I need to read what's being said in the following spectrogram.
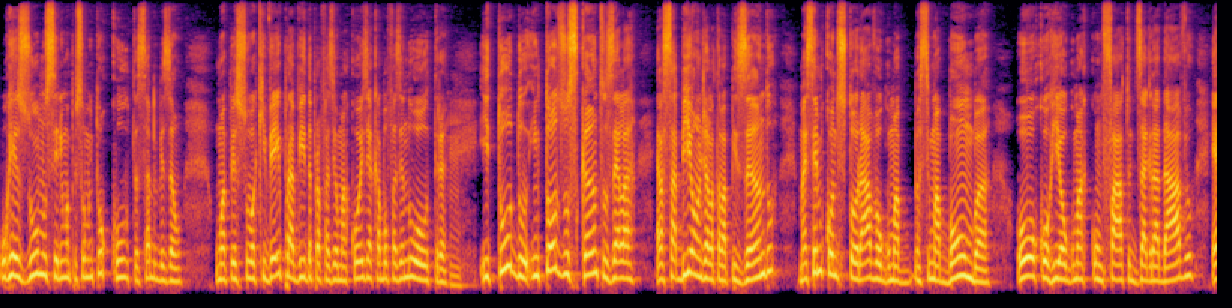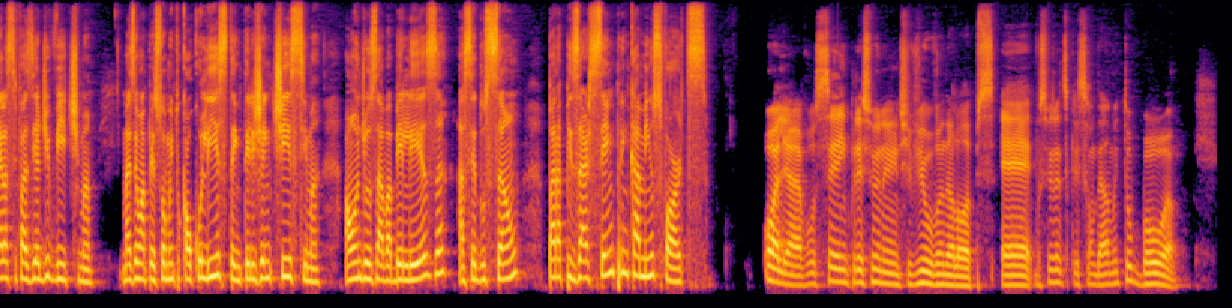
O resumo seria uma pessoa muito oculta, sabe, Bezão? Uma pessoa que veio para a vida para fazer uma coisa e acabou fazendo outra. E tudo, em todos os cantos, ela, ela sabia onde ela estava pisando, mas sempre quando estourava alguma, assim, uma bomba ou ocorria alguma, um fato desagradável, ela se fazia de vítima. Mas é uma pessoa muito calculista, inteligentíssima, aonde usava a beleza, a sedução, para pisar sempre em caminhos fortes. Olha, você é impressionante, viu, Wanda Lopes? É, você fez uma descrição dela muito boa.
